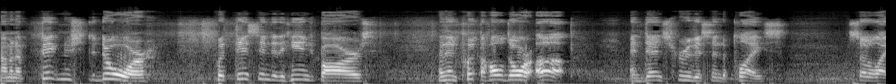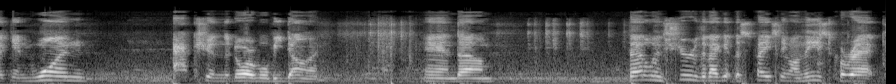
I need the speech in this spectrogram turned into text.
I'm going to finish the door put this into the hinge bars and then put the whole door up and then screw this into place. So like in one action the door will be done. And um, that'll ensure that I get the spacing on these correct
